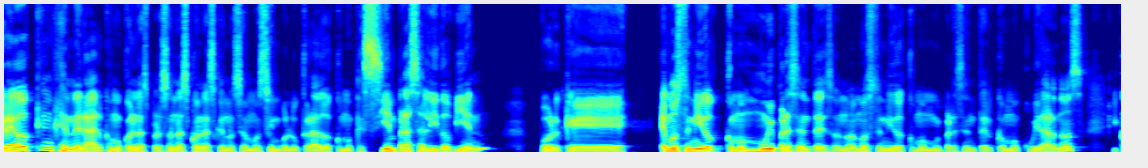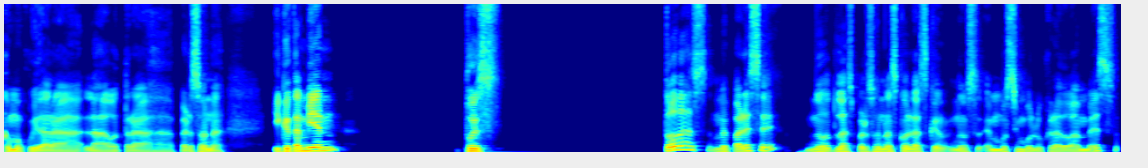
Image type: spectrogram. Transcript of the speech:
Creo que en general, como con las personas con las que nos hemos involucrado, como que siempre ha salido bien, porque hemos tenido como muy presente eso, ¿no? Hemos tenido como muy presente el cómo cuidarnos y cómo cuidar a la otra persona. Y que también, pues, todas, me parece, ¿no? Las personas con las que nos hemos involucrado ambas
